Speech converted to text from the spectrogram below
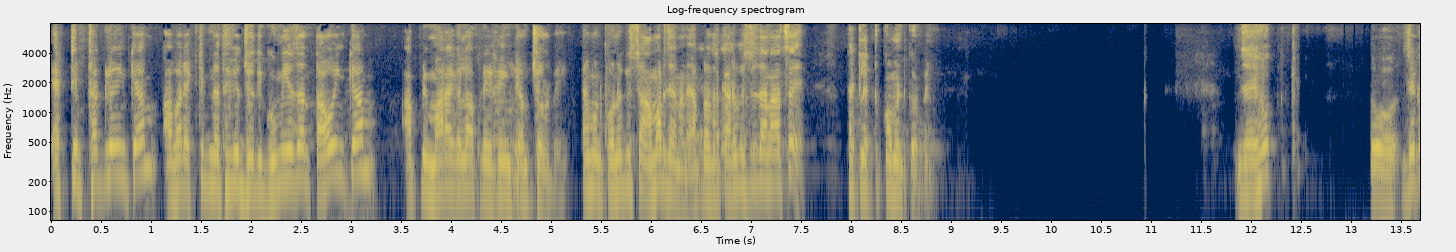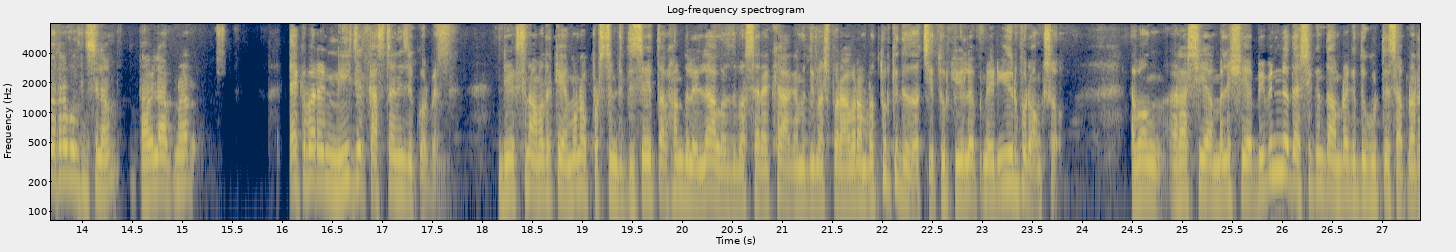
অ্যাক্টিভ থাকলেও ইনকাম আবার অ্যাক্টিভ না থেকে যদি ঘুমিয়ে যান তাও ইনকাম আপনি মারা গেলেও আপনি এটা ইনকাম চলবে। এমন কোনো কিছু আমার জানা নেই। আপনাদের কারও কিছু জানা আছে? থাকলে একটু কমেন্ট করবেন। যাই হোক তো যে কথাটা বলতেছিলাম তাহলে আপনার একেবারে নিজের কাজটা নিজে করবেন। ডিএক্সন আমাদেরকে এমন অপরচুনিটি দিচ্ছে এই তো আলহামদুলিল্লাহ, আল্লাহ রেখে, আগামী দুই মাস পর আবার আমরা তুর্কিতে যাচ্ছি। তুর্কি হলো আপনার ইউরোপের অংশ। এবং রাশিয়া, মালয়েশিয়া, বিভিন্ন দেশে কিন্তু আমরা কিন্তু ঘুরতেছি, আপনারা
